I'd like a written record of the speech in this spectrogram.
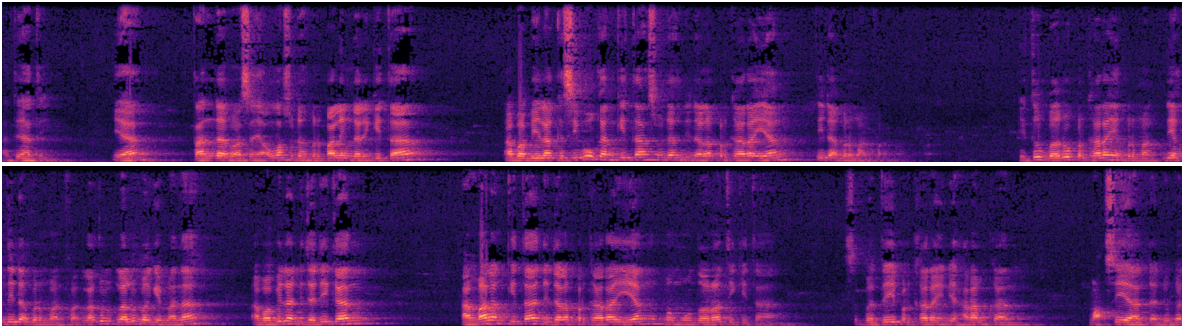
Hati-hati. Ya tanda bahwasanya Allah sudah berpaling dari kita apabila kesibukan kita sudah di dalam perkara yang tidak bermanfaat. Itu baru perkara yang bermanfaat, yang tidak bermanfaat. Lalu lalu bagaimana apabila dijadikan amalan kita di dalam perkara yang memudarati kita? Seperti perkara yang diharamkan, maksiat dan juga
